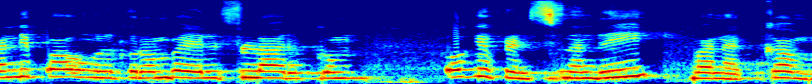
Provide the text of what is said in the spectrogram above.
கண்டிப்பாக உங்களுக்கு ரொம்ப ஹெல்ப்ஃபுல்லாக இருக்கும். ஓகே ஃப்ரெண்ட்ஸ் நன்றி வணக்கம்.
